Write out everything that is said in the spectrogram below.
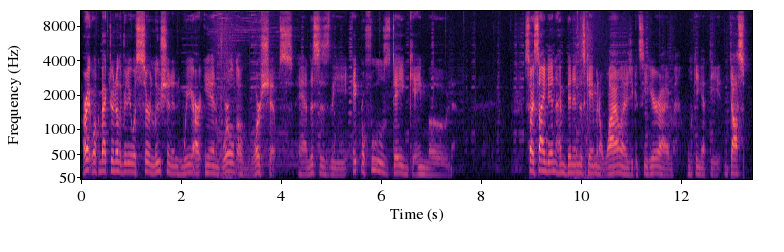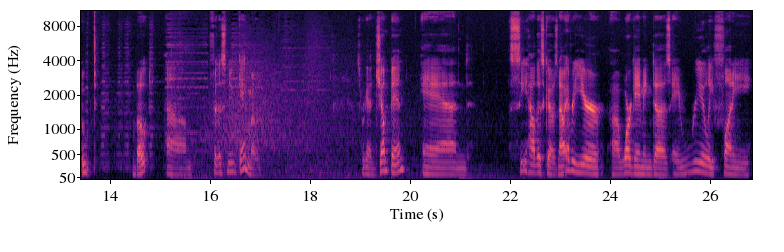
Alright, welcome back to another video with Sir Lucien, and we are in World of Warships, and this is the April Fool's Day game mode. So I signed in, I haven't been in this game in a while, as you can see here, I'm looking at the Das Boot boat um, for this new game mode. So we're going to jump in and see how this goes. Now, every year, uh, Wargaming does a really funny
